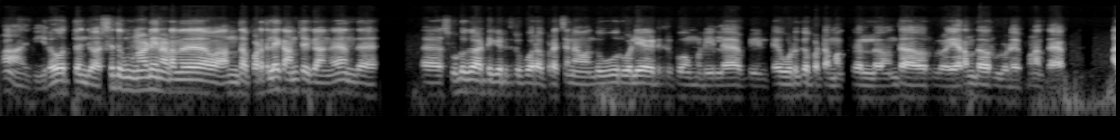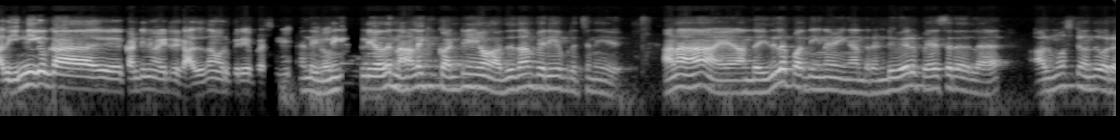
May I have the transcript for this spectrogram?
ஆனா இது இருபத்தஞ்சு வருஷத்துக்கு முன்னாடி நடந்த அந்த படத்திலே காமிச்சிருக்காங்க. அந்த சுடுகாட்டுக்கு எடுத்துட்டு போற பிரச்சனை வந்து ஊர் வழியா எடுத்துட்டு போக முடியல அப்படின்ட்டு ஒடுக்கப்பட்ட மக்கள்ல வந்து அவர்களோட இறந்தவர்களுடைய பணத்தை அது இன்னைக்கும் கண்டினியூ ஆயிட்டு இருக்கு. அதுதான் ஒரு பெரிய பிரச்சனை. இன்னைக்கு நாளைக்கு கண்டினியூ அதுதான் பெரிய பிரச்சனையே. ஆனா அந்த இதுல பாத்தீங்கன்னா இவங்க அந்த ரெண்டு பேரும் பேசுறதுல ஆல்மோஸ்ட் வந்து ஒரு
